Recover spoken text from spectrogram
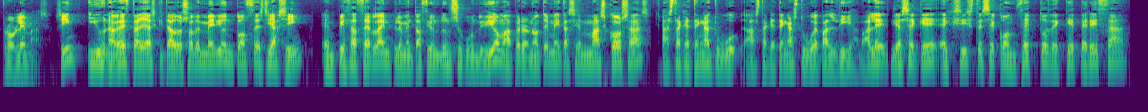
problemas, ¿sí? Y una vez te hayas quitado eso de en medio, entonces ya sí, empieza a hacer la implementación de un segundo idioma, pero no te metas en más cosas hasta que, tenga tu, hasta que tengas tu web al día, ¿vale? Ya sé que existe ese concepto de qué pereza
